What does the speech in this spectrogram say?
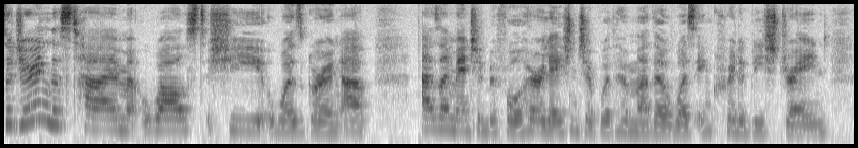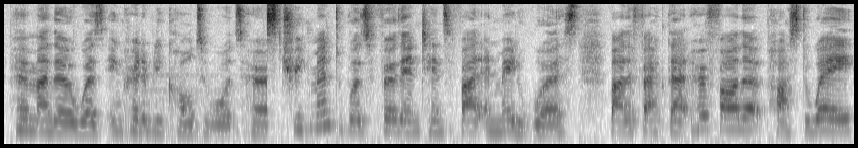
So during this time, whilst she was growing up, as I mentioned before, her relationship with her mother was incredibly strained. Her mother was incredibly cold towards her. Treatment was further intensified and made worse by the fact that her father passed away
